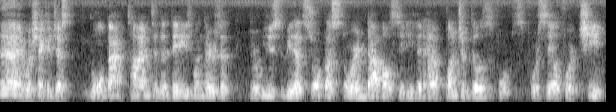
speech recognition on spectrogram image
I wish I could just roll back time to the days when there's a there used to be that surplus store in Davao City that had a bunch of those for, for sale for cheap,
